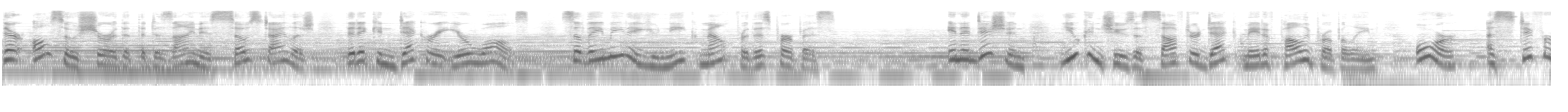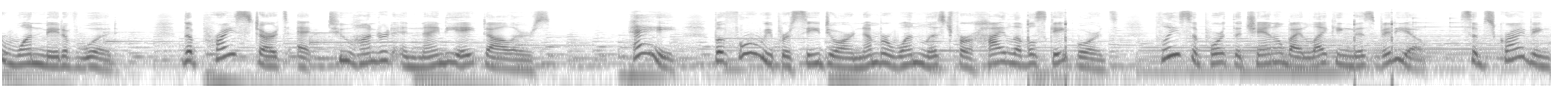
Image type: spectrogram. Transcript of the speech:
They're also sure that the design is so stylish that it can decorate your walls, so they made a unique mount for this purpose. In addition, you can choose a softer deck made of polypropylene or a stiffer one made of wood. The price starts at $298. Hey, before we proceed to our number one list for high-level skateboards, please support the channel by liking this video, subscribing,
